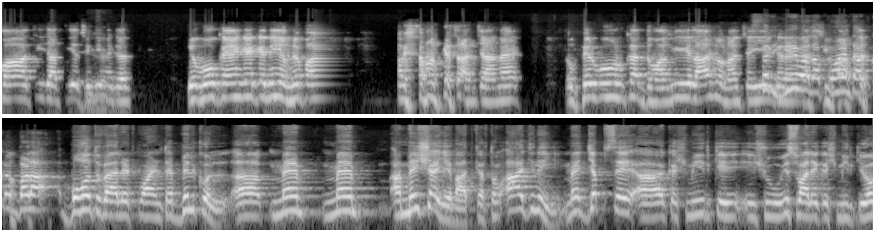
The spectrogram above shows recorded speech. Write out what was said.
वहाँ आती जाती है श्रीनगर कि वो कहेंगे कि नहीं हमने पाकिस्तान के साथ जाना है। तो फिर वो उनका दिमागी इलाज होना चाहिए सर, ये वाला पॉइंट आपका बड़ा बहुत वैलिड पॉइंट है बिल्कुल। आ, मैं मैं हमेशा ये बात करता हूँ आज नहीं मैं जब से आ, कश्मीर के इशू इस वाले कश्मीर की हो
